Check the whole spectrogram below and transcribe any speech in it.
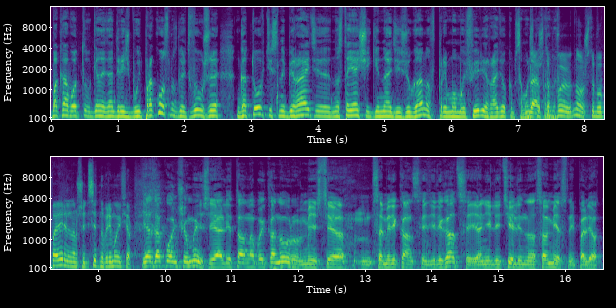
пока вот Геннадий Андреевич будет про космос говорить, вы уже готовьтесь, набирайте настоящий Геннадий Зюганов в прямом эфире радио «Комсомольская да, правда». Чтобы вы, ну, чтобы вы поверили нам, что действительно прямой эфир. Я закончу мысль. Я летал на Байконур вместе с американской делегацией. Они летели на совместный полет.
